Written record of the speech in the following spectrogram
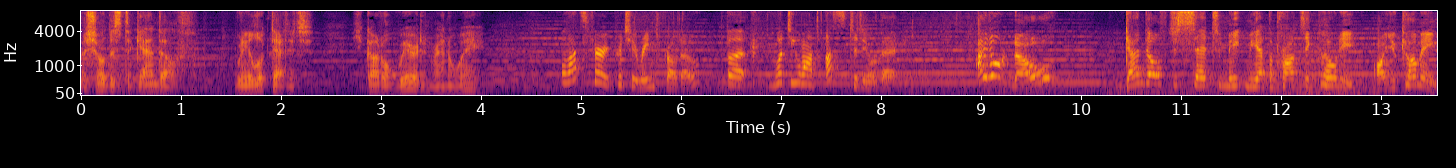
I showed this to Gandalf. When he looked at it, he got all weird and ran away. Well, that's very pretty ring, Frodo. But what do you want us to do with it? I don't know! Gandalf just said to meet me at the Prancing Pony. Are you coming?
